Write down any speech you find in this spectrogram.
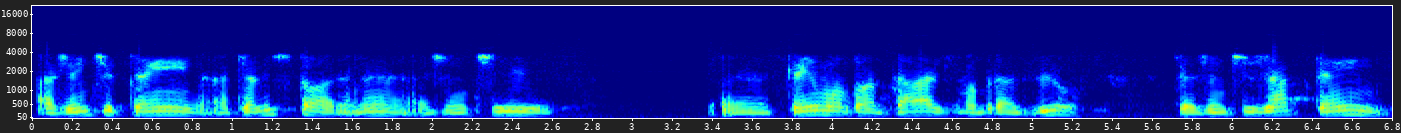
A gente tem aquela história, né? A gente é, tem uma vantagem no Brasil que a gente já tem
